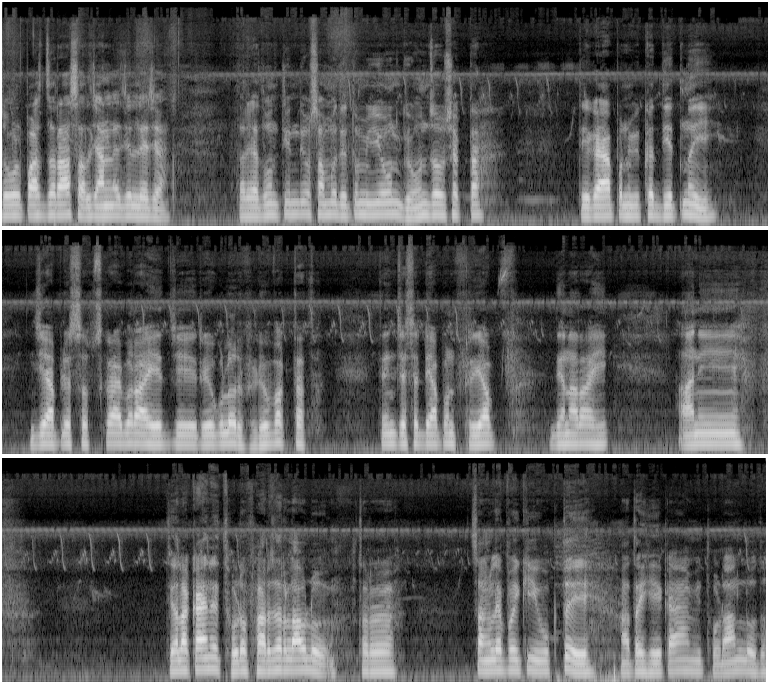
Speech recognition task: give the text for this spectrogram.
जवळपास जर असाल जालना जिल्ह्याच्या तर या दोन तीन दिवसामध्ये तुम्ही येऊन घेऊन जाऊ शकता. ते काय आपण विकत देत नाही. जे आपले सबस्क्रायबर आहेत जे रेग्युलर व्हिडिओ बघतात त्यांच्यासाठी आपण फ्री ऑफ देणार आहे. आणि त्याला काय नाही थोडंफार जर लावलं तर चांगल्यापैकी उगतं आहे आता हे काय आम्ही थोडं आणलं होतं.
